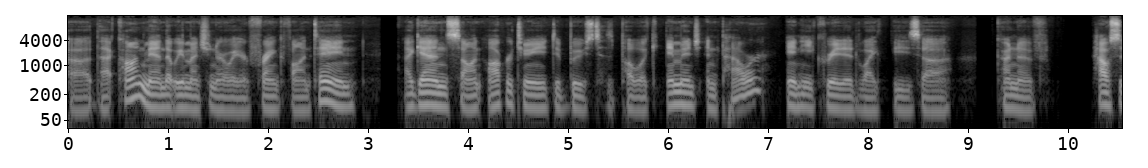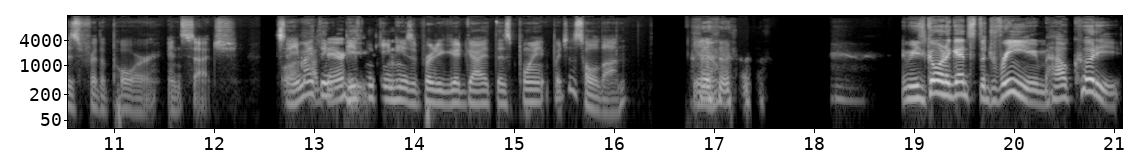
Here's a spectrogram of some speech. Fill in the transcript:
uh, that con man that we mentioned earlier, Frank Fontaine, again saw an opportunity to boost his public image and power, and he created like these uh, kind of houses for the poor and such. So Well, you how might think, dare be he. thinking he's a pretty good guy at this point, but just hold on. You know? I mean, he's going against the dream. How could he?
